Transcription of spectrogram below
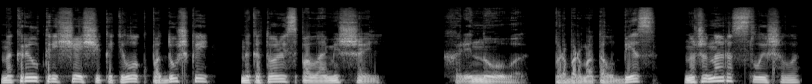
накрыл трещащий котелок подушкой, на которой спала Мишель. «Хреново!» — пробормотал бес, но жена расслышала,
